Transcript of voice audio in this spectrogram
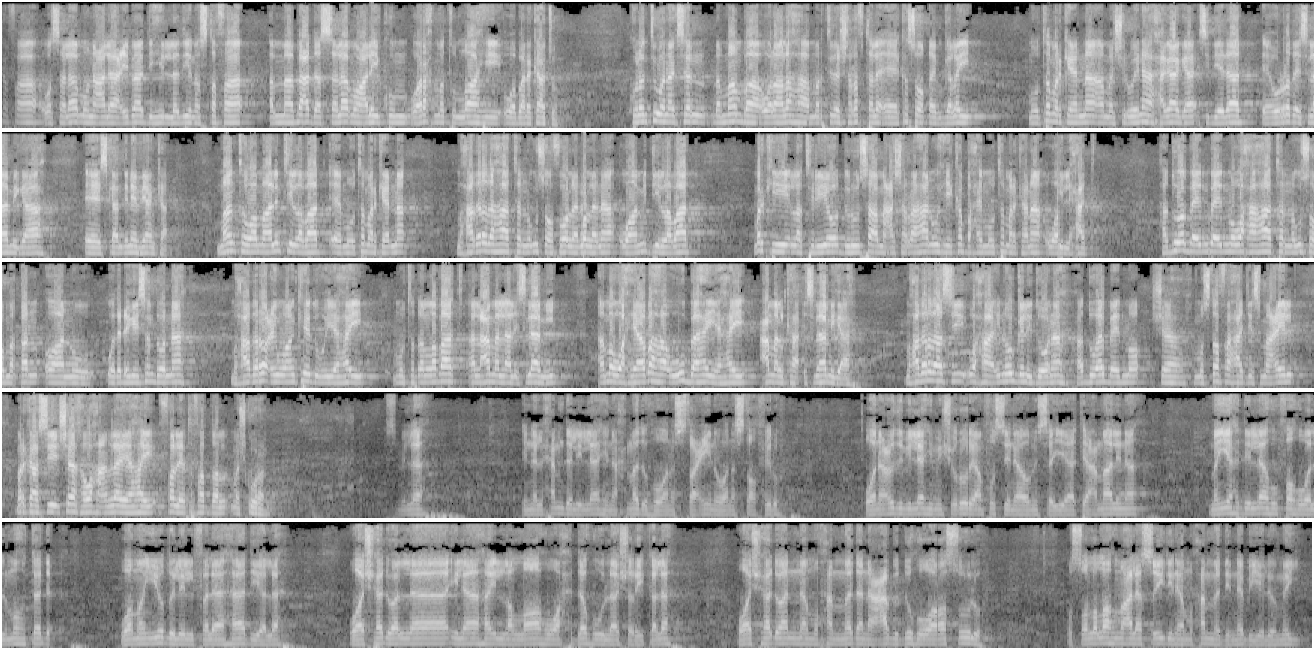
kafaa wsalaamu cla cibaadihi aladiina اstafaa ama bacd assalaamu calaykum waraxmat ullaahi wbarakaatuh kulanti wanaagsan dhammaanba walaalaha martida sharafta leh ee ka soo qayb galay mu'tamarkeenna ama shirweynaha xagaaga sideedaad ee ururada islaamiga ah ee skandinafiyanka maanta waa maalintii labaad ee mu'tamarkeenna muxaadarada haatan nagu soo foolena waa middii labaad markii la tiriyo duruuso ama cashar ahaan wixii ka baxay mu'tamarkana waa lixaad hadduu abaidmo waxaa haatan nagu soo maqan oo aannu wada dhegaysan doonnaa. Muxaadaro cinwaankeedu uu yahay mutadallabaat alcamal alislaami ama waxyaabaha uu u baahan yahay camalka islaamiga ah. Muxaadaradaasi waxaa inoo geli doona hadduu abaidmo sheekh mustafa xaaji ismaaciil. Markaasi sheekha waxaan leeyahay falyatafadal mashkuuran بسم الله إن الحمد لله نحمده ونستعينه ونستغفره ونعوذ بالله من شرور أنفسنا ومن سيئات أعمالنا من يهدي الله فهو المهتد ومن يضلل فلا هادي له وأشهد أن لا إله إلا الله وحده لا شريك له وأشهد أن محمدا عبده ورسوله وصلى اللهم على سيدنا محمد النبي الأمي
